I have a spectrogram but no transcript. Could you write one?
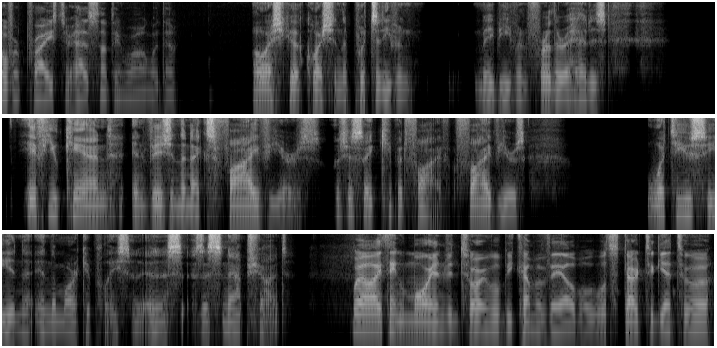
overpriced or has something wrong with them. I'll ask you a question that puts it even, maybe even further ahead is if you can envision the next five years, let's just say keep it five, five years, what do you see in the in the marketplace as, as a snapshot? Well, I think more inventory will become available. We'll start to get to a,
